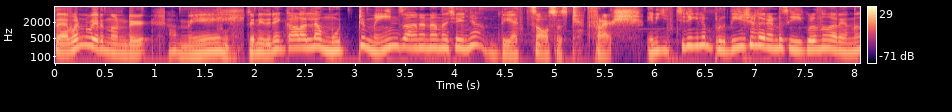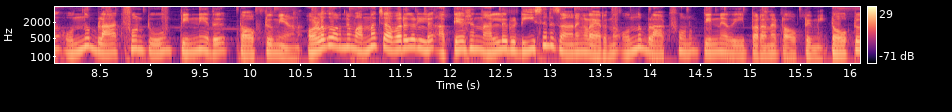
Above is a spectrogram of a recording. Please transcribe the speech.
സെവൻ വരുന്നുണ്ട്. അമ്മേ പിന്നെ ഇതിനേക്കാളെല്ലാം മുറ്റ് മെയിൻ സാധനം എന്താണെന്ന് വെച്ച് കഴിഞ്ഞാൽ ദി എക്സോസിസ്റ്റ് ഫ്രഷ് എനിക്ക് ഇച്ചിരിയെങ്കിലും പ്രതീക്ഷയുള്ള രണ്ട് സീക്വൽ എന്ന് പറയുന്നത് ഒന്ന് ബ്ലാക്ക് ഫോൺ ടൂവും പിന്നെ ഇത് ടോക്ക് ടു മി ആണ്. ഉള്ളത് പറഞ്ഞ് വന്ന ചവറുകളിൽ അത്യാവശ്യം നല്ലൊരു ഡീസന്റ് സാധനങ്ങളായിരുന്നു. ഒന്ന് ബ്ലാക്ക് ഫോണും പിന്നെ അത് ഈ പറയുന്ന ടോക്ക് ടു ടോക്ക് ടു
